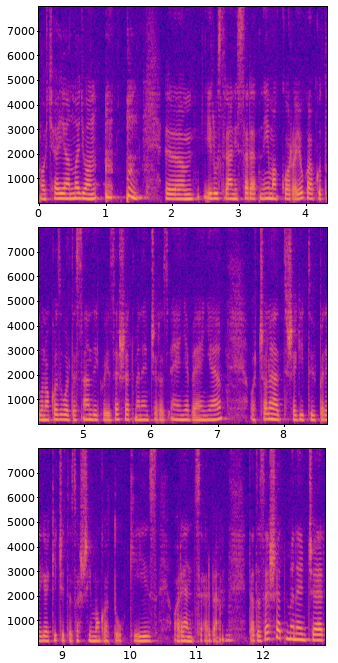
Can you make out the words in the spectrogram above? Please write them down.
Hogyha ilyen nagyon illusztrálni szeretném, akkor a jogalkotónak az volt a szándék, hogy az esetmenedzser az elnye benye, a család segítő pedig egy kicsit ez a simogató kéz a rendszerben. Mm. Tehát az esetmenedzser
